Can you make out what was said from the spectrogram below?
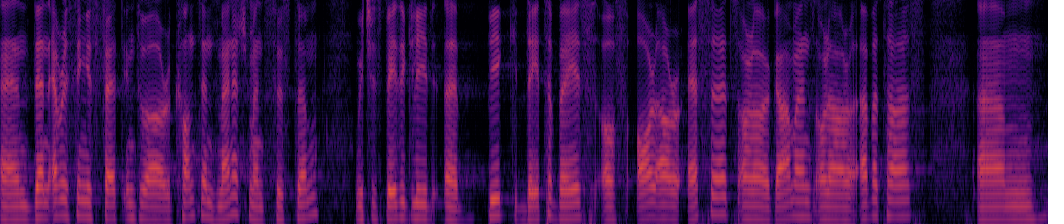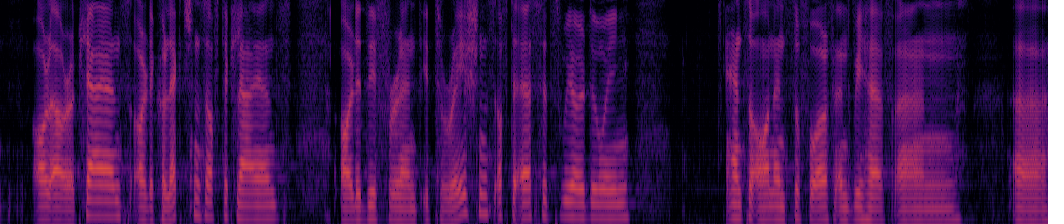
And then everything is fed into our content management system, which is basically a big database of all our assets, all our garments, all our avatars, um, all our clients, all the collections of the clients, all the different iterations of the assets we are doing, and so on and so forth. And we have a uh,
